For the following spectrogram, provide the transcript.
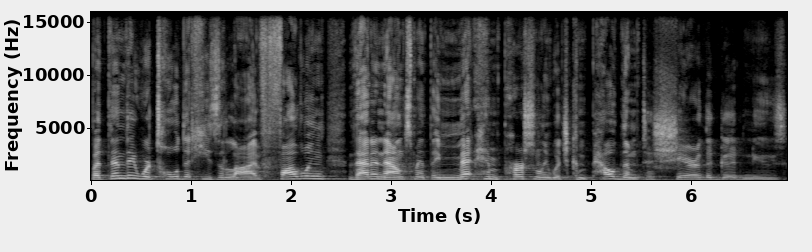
But then they were told that he's alive. Following that announcement, they met him personally, which compelled them to share the good news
